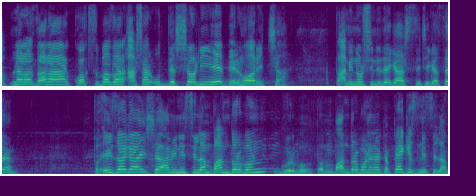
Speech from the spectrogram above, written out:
আপনারা যারা কক্সবাজার আসার উদ্দেশ্য নিয়ে বের হওয়ার ইচ্ছা, তো আমি নরসিংদী থেকে আসছি, ঠিক আছে? তো এই জায়গায় এসে আমি নিছিলাম বান্দরবন ঘুরবো। তো বান্দরবনের একটা প্যাকেজ নিছিলাম।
